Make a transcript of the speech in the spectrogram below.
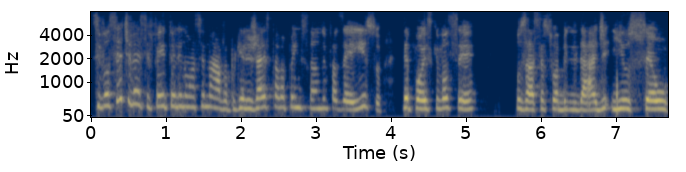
Se você tivesse feito, ele não assinava, porque ele já estava pensando em fazer isso depois que você usasse a sua habilidade e o seu,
